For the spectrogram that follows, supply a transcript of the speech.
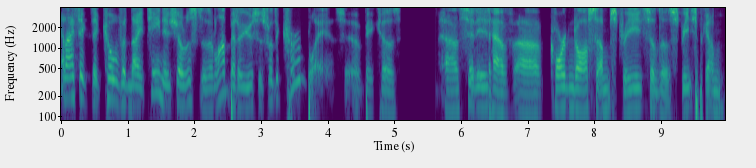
and I think that COVID 19 has showed us that there are a lot better uses for the curb lanes uh, because uh, cities have uh, cordoned off some streets, so the streets become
